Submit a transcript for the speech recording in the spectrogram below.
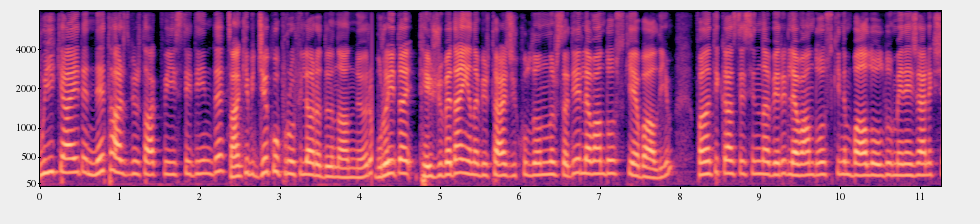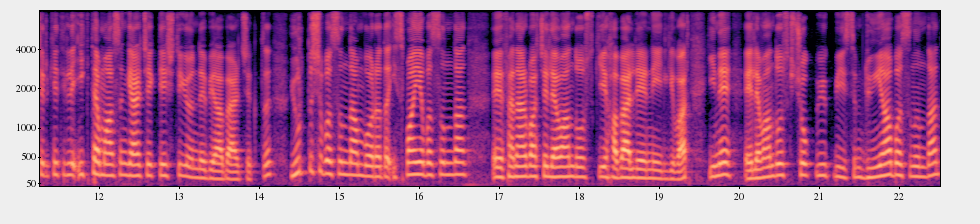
Bu hikayede ne tarz bir takviye istediğinde sanki bir Ceko profili aradığını anlıyorum. Burayı da tecrübeden yana bir tercih kullanılırsa diye Lewandowski'ye bağlayayım. Fanatik gazetesinin haberi Lewandowski'nin bağlı olduğu menajerlik şirketiyle ilk temasın gerçekleştiği yönde bir haber çıktı. Yurt dışı basından bu arada İspanya basından e, Fenerbahçe Lewandowski haberlerine ilgi var. Yine e, Lewandowski çok büyük bir isim. Dünya basınından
